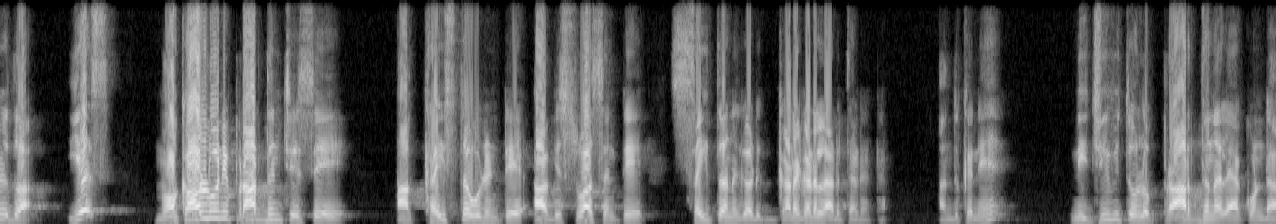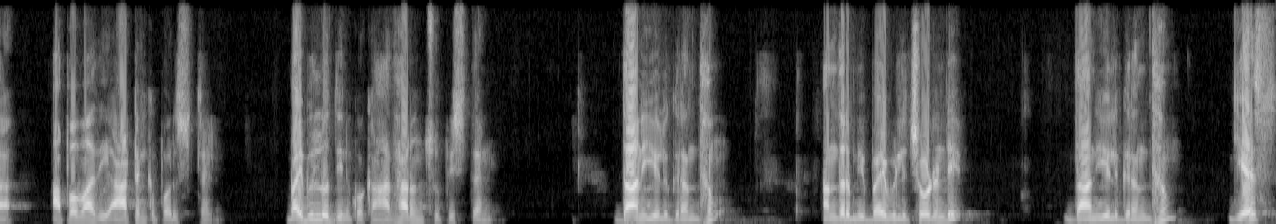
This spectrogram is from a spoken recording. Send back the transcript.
మీద ఎస్ మోకాళ్ళుని ప్రార్థన చేసే ఆ క్రైస్తవుడంటే ఆ విశ్వాస అంటే సైతానుగాడు గడగడలాడతాడట. అందుకనే నీ జీవితంలో ప్రార్థన లేకుండా అపవాది ఆటంకపరుస్తాడు. బైబిల్లో దీనికి ఒక ఆధారం చూపిస్తాను. దానియులు గ్రంథం. అందరు మీ బైబిల్ చూడండి. దానియులు గ్రంథం. ఎస్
